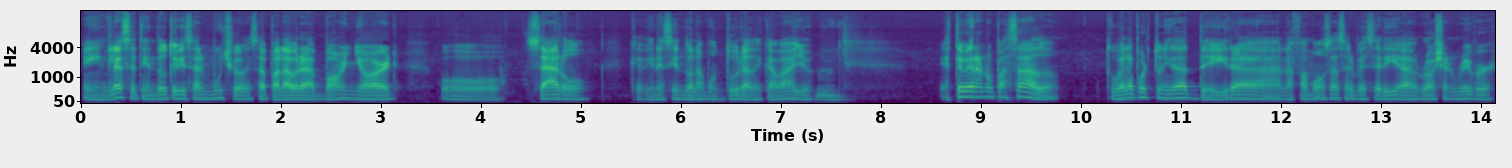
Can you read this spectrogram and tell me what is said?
en inglés se tiende a utilizar mucho esa palabra barnyard o saddle, que viene siendo la montura de caballo. Mm. Este verano pasado tuve la oportunidad de ir a la famosa cervecería Russian River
